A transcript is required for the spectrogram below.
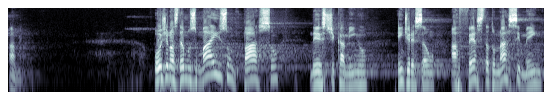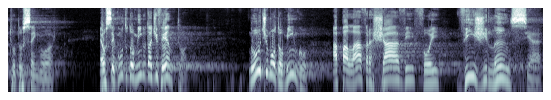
Amém. Hoje nós damos mais um passo neste caminho em direção à festa do nascimento do Senhor. É o segundo domingo do advento. No último domingo, a palavra-chave foi vigilância,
